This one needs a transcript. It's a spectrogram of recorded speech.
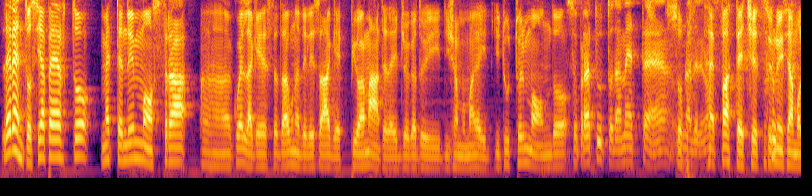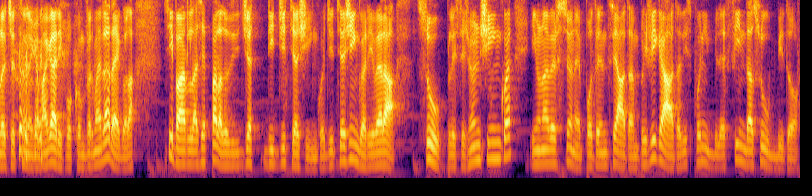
L'evento si è aperto mettendo in mostra eh, quella che è stata una delle saghe più amate dai giocatori, diciamo magari di tutto il mondo. Soprattutto da me e te, eh, So- una delle eh, nostre... fatte eccezioni, noi siamo l'eccezione che magari può confermare la regola. Si, parla, si è parlato di, G- di GTA 5. GTA 5 arriverà su PlayStation 5 in una versione potenziata, amplificata, disponibile fin da subito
